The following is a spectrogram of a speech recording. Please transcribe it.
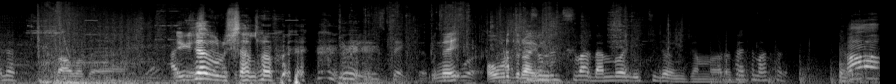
Öyle. Bravo be. Ne güzel vuruşlar lan. Bu ne? Overdrive. Ultisi var ben böyle ultiyle oynayacağım bu arada. Phantom atsana. Aa.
